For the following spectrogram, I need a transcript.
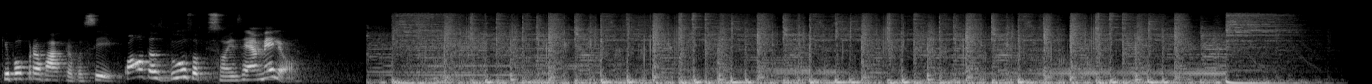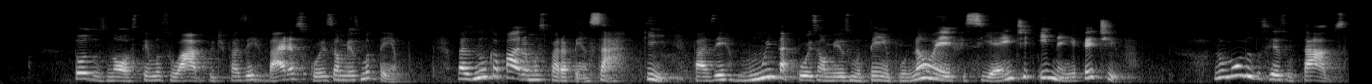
que eu vou provar para você qual das duas opções é a melhor. Todos nós temos o hábito de fazer várias coisas ao mesmo tempo, mas nunca paramos para pensar que fazer muita coisa ao mesmo tempo não é eficiente e nem efetivo. No mundo dos resultados,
